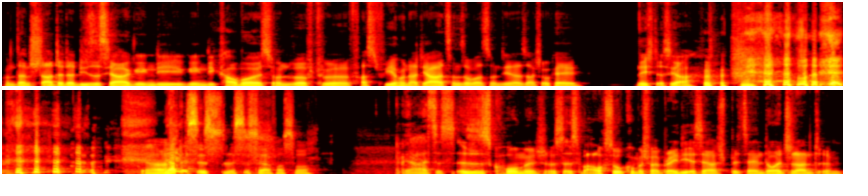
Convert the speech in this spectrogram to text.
und dann startet er dieses Jahr gegen die, gegen die Cowboys und wirft für fast 400 Yards und sowas und jeder sagt, okay, nicht das Jahr. ja, ja, es ist, es ist ja einfach so. Ja, es ist, es ist komisch. Es, es war auch so komisch, weil Brady ist ja speziell in Deutschland, ähm,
